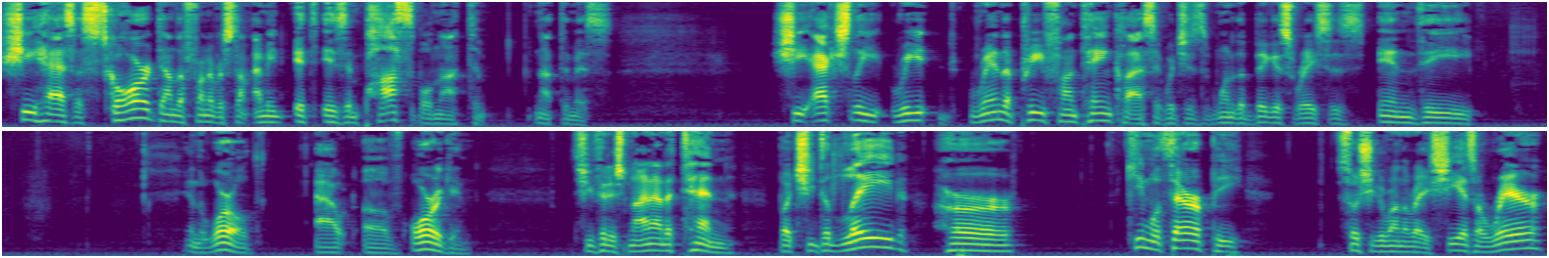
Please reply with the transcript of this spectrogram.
she has a scar down the front of her stomach. I mean, it is impossible not to not to miss. She actually re, ran the Prefontaine Classic, which is one of the biggest races in the in the world, out of Oregon. She finished nine out of ten, but she delayed her chemotherapy so she could run the race. She has a rare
